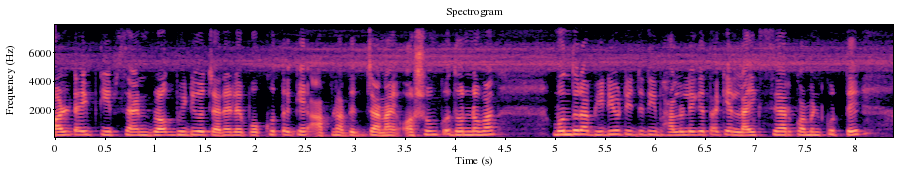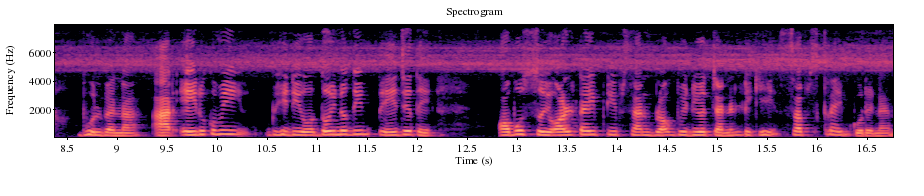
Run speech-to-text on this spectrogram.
all type tips and blog video চ্যানেলের পক্ষ থেকে আপনাদের জানাই অসংখ্য ধন্যবাদ। বন্ধুরা, ভিডিওটি যদি ভালো লেগে থাকে লাইক শেয়ার কমেন্ট করতে ভুলবেন না। আর এইরকমই ভিডিও দৈনন্দিন পেয়ে যেতে অবশ্যই all type tips and blog video চ্যানেলটিকে সাবস্ক্রাইব করে নেন।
